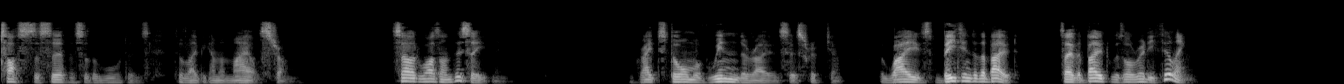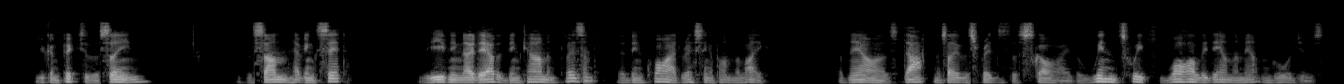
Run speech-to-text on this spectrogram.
toss the surface of the waters till they become a maelstrom. So it was on this evening. A great storm of wind arose, says scripture. The waves beat into the boat, so the boat was already filling. You can picture the scene. The sun having set, the evening no doubt had been calm and pleasant. There had been quiet resting upon the lake. But now as darkness overspreads the sky, the wind sweeps wildly down the mountain gorges,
